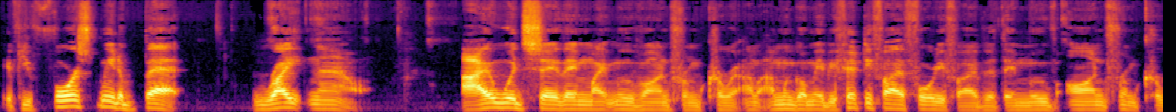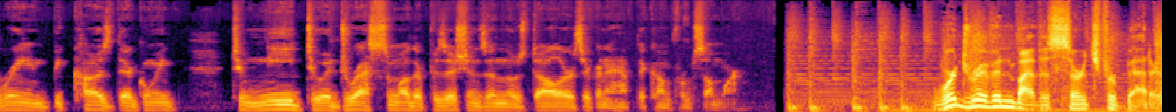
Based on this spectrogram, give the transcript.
if you forced me to bet right now I would say they might move on from Kareem. I'm, I'm going to go maybe 55 45 that they move on from Kareem because they're going to need to address some other positions, and those dollars are going to have to come from somewhere. We're driven by the search for better.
